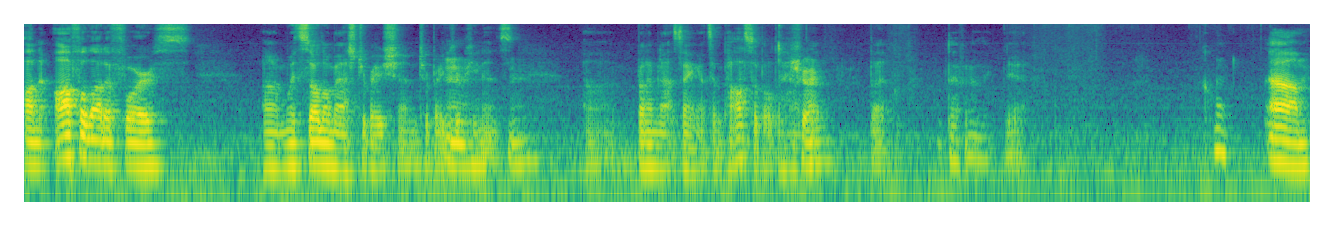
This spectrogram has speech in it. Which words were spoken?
an awful lot of force um, with solo masturbation to break your Mhm, penis. mhm. Um, but I'm not saying it's impossible to happen. Sure. But Definitely. yeah. Cool. Um,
